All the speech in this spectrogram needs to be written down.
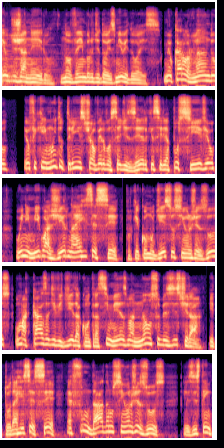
Rio de Janeiro, novembro de 2002. Meu caro Orlando, eu fiquei muito triste ao ver você dizer que seria possível o inimigo agir na RCC, porque, como disse o Senhor Jesus, uma casa dividida contra si mesma não subsistirá. E toda a RCC é fundada no Senhor Jesus. Existem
